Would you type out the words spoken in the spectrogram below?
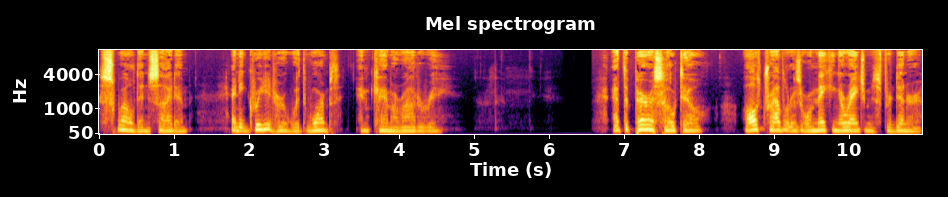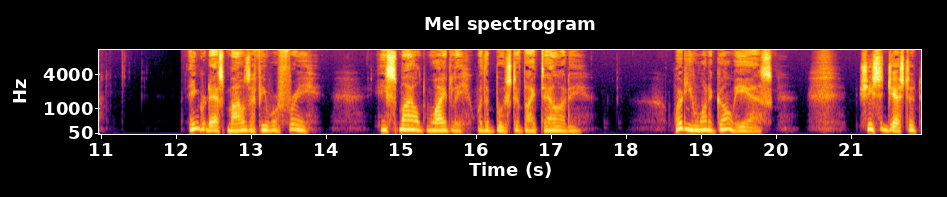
swelled inside him and he greeted her with warmth and camaraderie. At the Paris hotel, all travelers were making arrangements for dinner. Ingrid asked Miles if he were free. He smiled widely with a boost of vitality. Where do you want to go? he asked. She suggested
